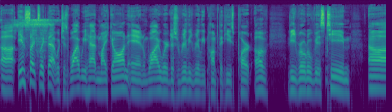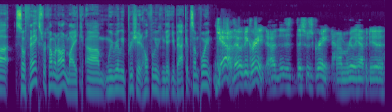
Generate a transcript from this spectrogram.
uh, insights like that, which is why we had Mike on and why we're just really, really pumped that he's part of the RotoViz team. Uh, so thanks for coming on, Mike. Um, we really appreciate it. Hopefully, we can get you back at some point. Yeah, that would be great. Uh, this, this, was great. I'm really happy to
